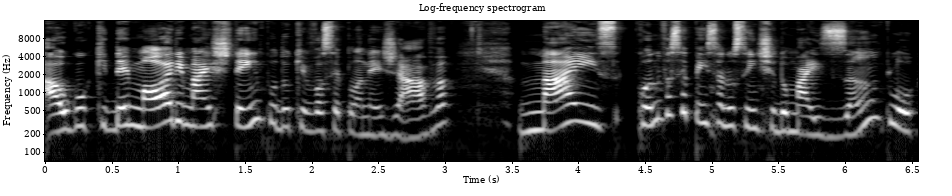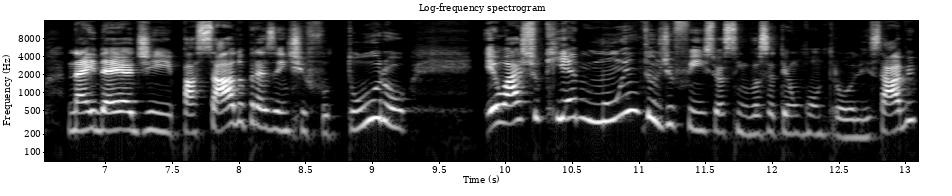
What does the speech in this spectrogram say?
algo que demore mais tempo do que você planejava. Mas quando você pensa no sentido mais amplo, na ideia de passado, presente e futuro, eu acho que é muito difícil, assim, você ter um controle, sabe?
